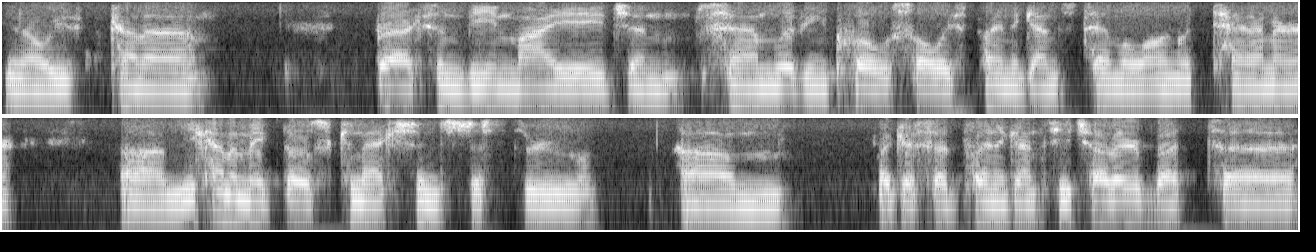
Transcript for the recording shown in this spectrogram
You know, we've kind of Braxton being my age and Sam living close, always playing against him along with Tanner. Um, you kind of make those connections just through, um, like I said, playing against each other. But uh,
